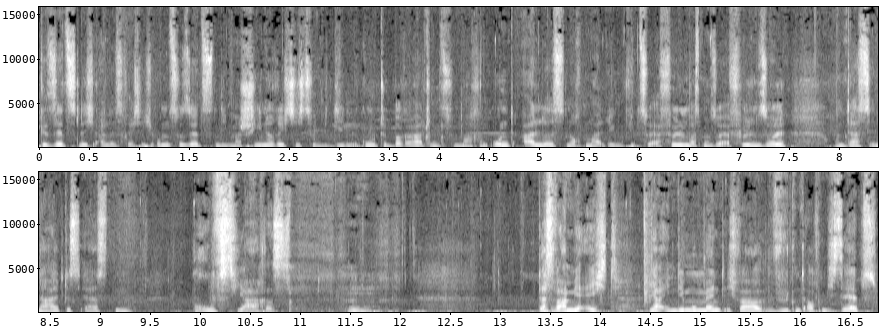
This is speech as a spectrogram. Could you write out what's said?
gesetzlich alles richtig umzusetzen, die Maschine richtig zu bedienen, eine gute Beratung zu machen und alles nochmal irgendwie zu erfüllen, was man so erfüllen soll. Und das innerhalb des ersten Berufsjahres. Hm. Das war mir echt, ja, in dem Moment, ich war wütend auf mich selbst,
